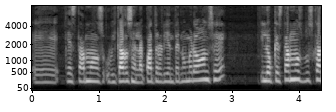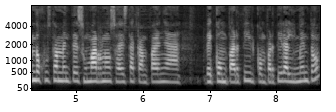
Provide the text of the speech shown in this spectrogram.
eh, que estamos ubicados en la 4 Oriente número 11 y lo que estamos buscando justamente es sumarnos a esta campaña de compartir, compartir alimento.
